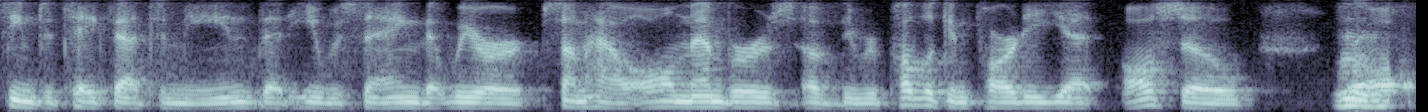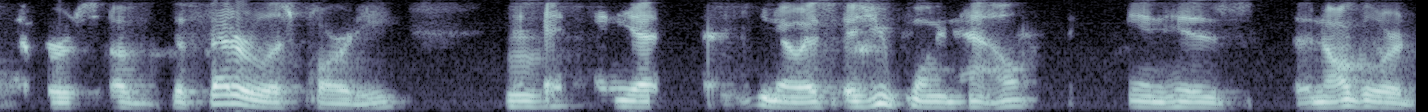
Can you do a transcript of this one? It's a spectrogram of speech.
seem to take that to mean that he was saying that we are somehow all members of the Republican Party, yet also we're Mm. all members of the Federalist Party. Mm. And, and yet, you know, as, as you point out in his inaugural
